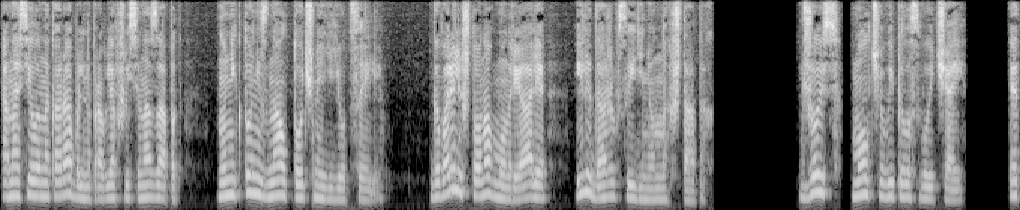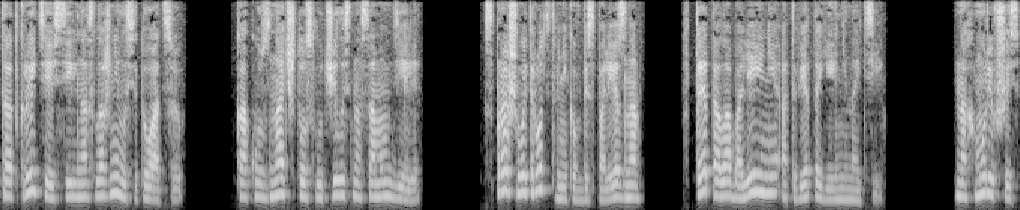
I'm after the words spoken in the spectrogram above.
Она села на корабль, направлявшийся на запад, но никто не знал точной ее цели. Говорили, что она в Монреале или даже в Соединенных Штатах. Джойс молча выпила свой чай. Это открытие сильно осложнило ситуацию. Как узнать, что случилось на самом деле? Спрашивать родственников бесполезно. В Тет-Ала-Болейне ответа ей не найти. Нахмурившись,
